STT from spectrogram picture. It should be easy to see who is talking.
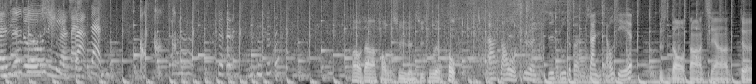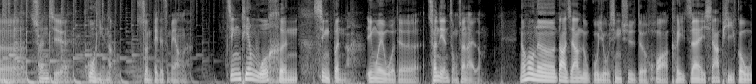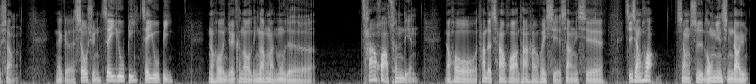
Speaker 1: 人蜘蛛性本善。
Speaker 2: Hello，大家好，我是人蜘蛛的后。
Speaker 3: 大家早，我是人蜘蛛的本善小姐。
Speaker 2: 不知道大家的春节过年呢、准备的怎么样了？今天我很兴奋呐、因为我的春联总算来了。然后呢，大家如果有兴趣的话，可以在虾皮购物上那个搜寻 JUB JUB，然后你就会看到琳琅满目的插画春联。然后它的插画，它还会写上一些吉祥话，像是龙年行大运，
